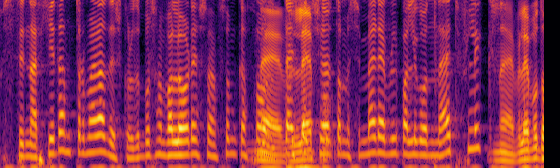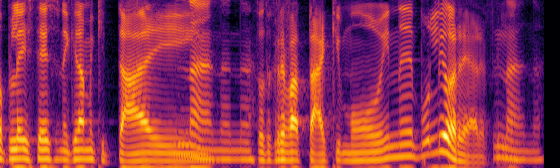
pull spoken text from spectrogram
Στην αρχή ήταν τρομερά δύσκολο. Δεν μπορούσα να βάλω ώρα στον εαυτό μου καθόλου. Ναι, 4 βλέπω- ώρα το μεσημέρι έβλεπα λίγο Netflix. Ναι, βλέπω το PlayStation εκεί να με κοιτάει. ναι, ναι. ναι. Το κρεβατάκι μου είναι πολύ ωραία, ρε φίλε. ναι, ναι.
